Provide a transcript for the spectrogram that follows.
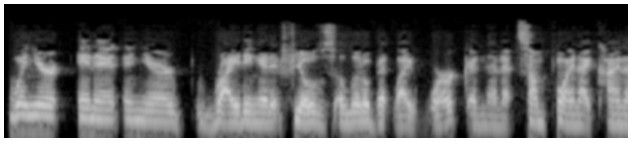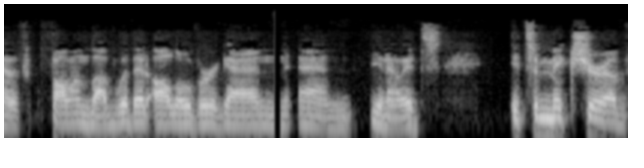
when you're in it and you're writing it, it feels a little bit like work. And then at some point, I kind of fall in love with it all over again. And, you know, it's, it's a mixture of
